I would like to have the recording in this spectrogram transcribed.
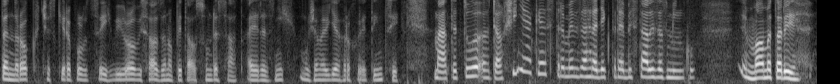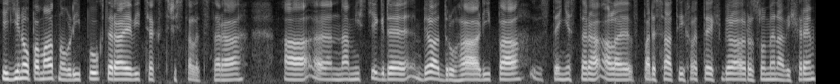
ten rok v České republice jich bylo vysázeno 85 a jeden z nich můžeme vidět v Hrochově Týnci. Máte tu eh, další nějaké stromy v zahradě, které by stály za zmínku? Máme tady jedinou památnou lípu, která je více jak 300 let stará a e, na místě, kde byla druhá lípa, stejně stará, ale v 50. letech byla rozlomena vichrem,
